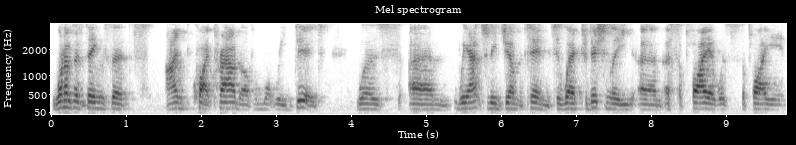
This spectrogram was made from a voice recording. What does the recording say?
One of the things that I'm quite proud of and what we did was um, we actually jumped in to where traditionally um, a supplier was supplying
